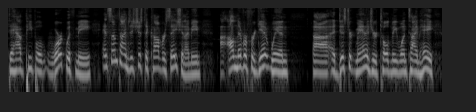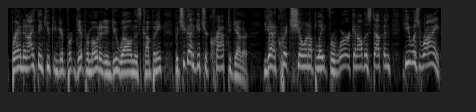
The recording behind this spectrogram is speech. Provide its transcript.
to have people work with me. And sometimes it's just a conversation. I mean, I'll never forget when uh, a district manager told me one time, Hey, Brandon, I think you can get, get promoted and do well in this company, but you got to get your crap together. You got to quit showing up late for work and all this stuff. And he was right.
